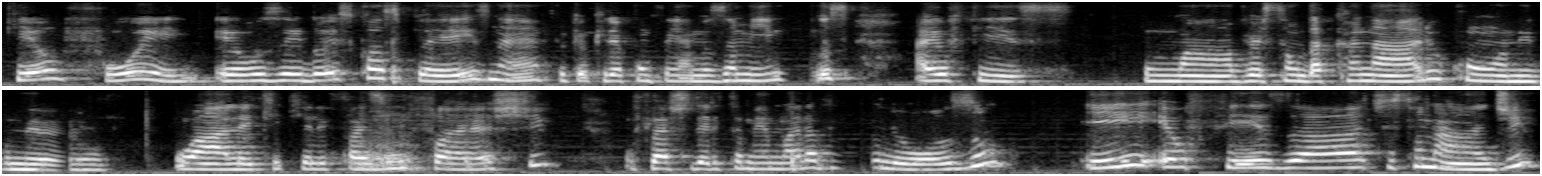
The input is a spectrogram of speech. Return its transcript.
que eu fui, eu usei dois cosplays, né? Porque eu queria acompanhar meus amigos. Aí eu fiz uma versão da Canário com um amigo meu, o Alec, que ele faz um flash. O flash dele também é maravilhoso. E eu fiz a Tsunade,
